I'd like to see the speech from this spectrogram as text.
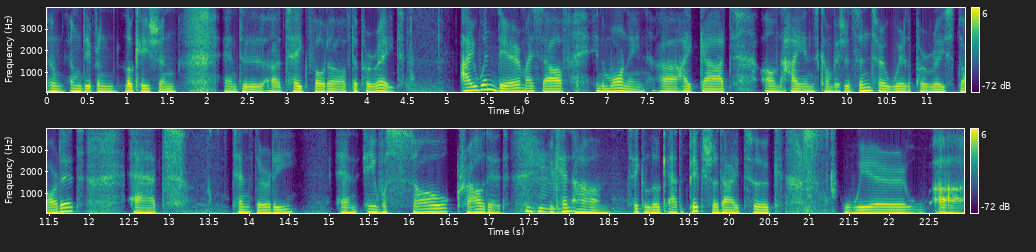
in, different location, and to uh, take photo of the parade. I went there myself in the morning. Uh, I got on the Hynes Convention Center where the parade started at 10:30, and it was so crowded. Mhm. You can um, take a look at the picture that I took where uh,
